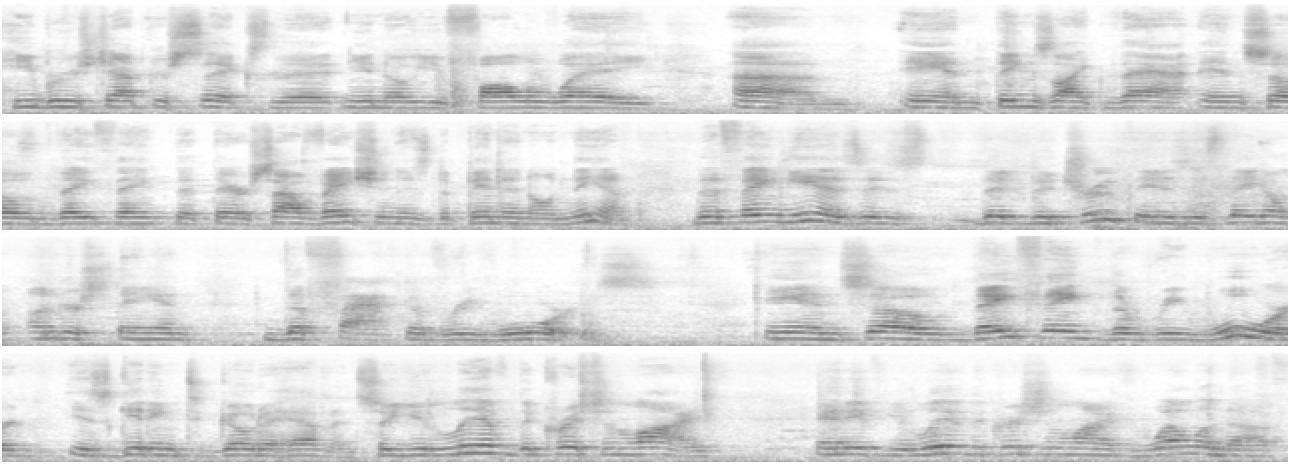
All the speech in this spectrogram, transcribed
Hebrews chapter six, that you know you fall away, um, and things like that, and so they think that their salvation is dependent on them. The thing is, is the the truth is, is they don't understand the fact of rewards. And so they think the reward is getting to go to heaven. So you live the Christian life, and if you live the Christian life well enough,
